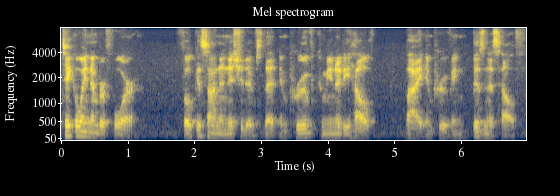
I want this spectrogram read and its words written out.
Takeaway number four focus on initiatives that improve community health by improving business health.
